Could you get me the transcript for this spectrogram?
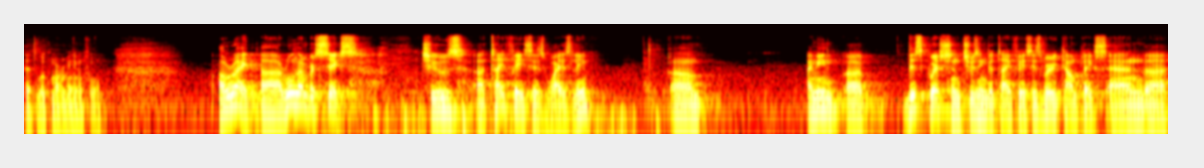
that look more meaningful. All right, uh, rule number six, choose uh, typefaces wisely. Um, I mean, uh, this question, choosing the typeface, is very complex, and uh,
